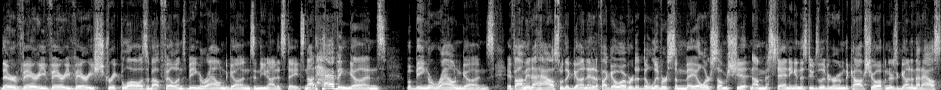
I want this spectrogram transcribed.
There are very, very, very strict laws about felons being around guns in the United States. Not having guns, but being around guns. If I'm in a house with a gun in it, if I go over to deliver some mail or some shit and I'm standing in this dude's living room and the cops show up and there's a gun in that house,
